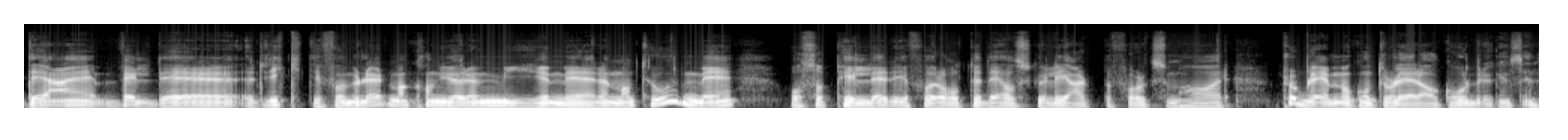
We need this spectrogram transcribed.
Det er veldig riktig formulert. Man kan gjøre mye mer enn man tror med også piller i forhold til det å skulle hjelpe folk som har problemer med å kontrollere alkoholbruken sin.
